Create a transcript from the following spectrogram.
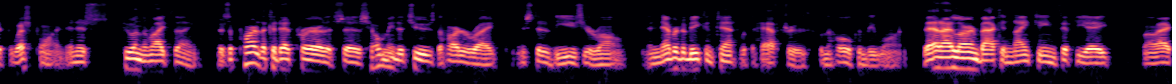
at West Point, and it's doing the right thing. There's a part of the cadet prayer that says, Help me to choose the harder right instead of the easier wrong, and never to be content with the half truth when the whole can be won. That I learned back in 1958. Well, I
